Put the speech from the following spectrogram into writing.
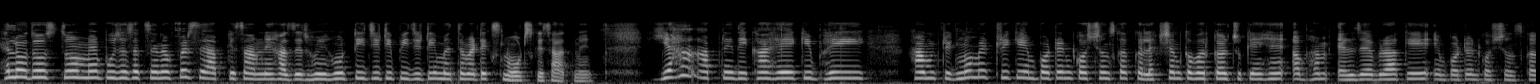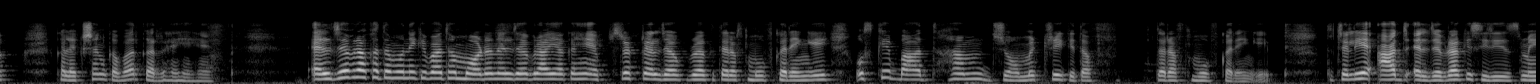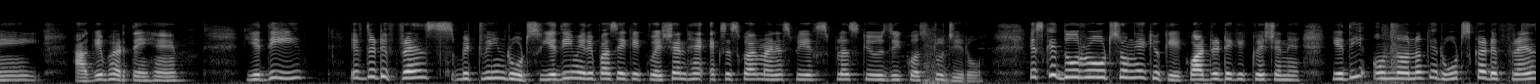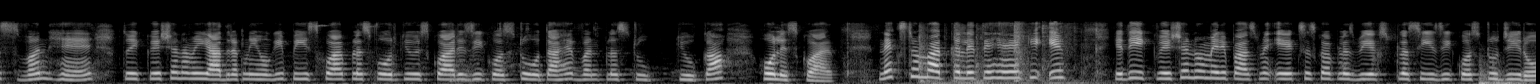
Hello दोस्तों, मैं पूजा सक्सेना फिर से आपके सामने हाजिर हुई हूँ T G T P G T mathematics notes के साथ में। यहाँ आपने देखा है कि भाई, हम ट्रिग्नोमेट्री के इम्पोर्टेंट क्वेश्चंस का कलेक्शन कवर कर चुके हैं। अब हम एलजेब्रा के इम्पोर्टेंट क्वेश्चंस का कलेक्शन कवर कर रहे हैं। एलजेब्रा ख़त्म होने के बाद हम मॉडर्न एलजेब्रा या कहीं एब्स्ट्रैक्ट एलजेब्रा की तरफ़ मूव करेंगे। उसके बाद हम ज्योमेट्री की तरफ़ तरफ़ मूव करेंगे। तो चलिए आज एल्जेब्रा की सीरीज़ में आगे बढ़ते हैं। यदि if the difference between roots यदि मेरे पास एक इक्वेशन है x square minus p x plus q is equal to zero इसके दो रूट्स होंगे क्योंकि क्वाड्रेटिक इक्वेशन है। यदि उन दोनों के रूट्स का डिफरेंस वन है तो इक्वेशन हमें याद रखनी होगी p square plus four q square is equal to होता है वन प्लस टू क्यू का होल स्क्वायर नेक्स्ट हम बात कर लेते हैं कि इफ़ यदि इक्वेशन हो मेरे पास में a x square plus b x plus c is equal to zero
